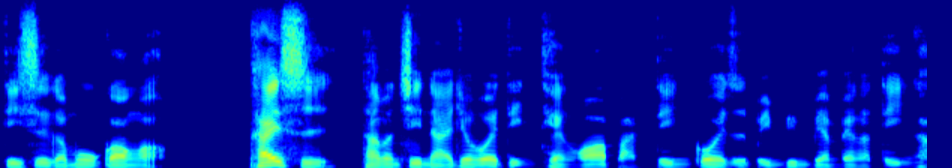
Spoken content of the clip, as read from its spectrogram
第四个木工哦，开始。他们进来就会钉天花板、钉柜子，冰冰冰冰的钉好。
